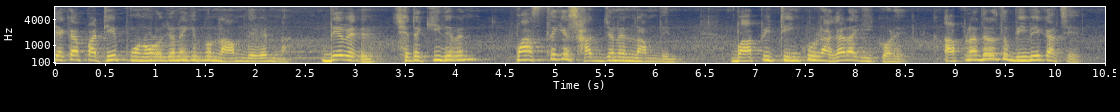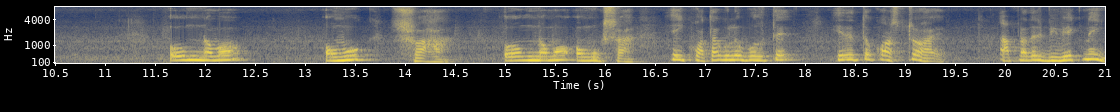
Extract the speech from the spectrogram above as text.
টাকা পাঠিয়ে পনেরো জনে কিন্তু নাম দেবেন না। দেবেন, সেটা কি দেবেন? পাঁচ থেকে সাতজনের নাম দিন। বাপি টিঙ্কু রাগারাগি করে। আপনাদেরও তো বিবেক আছে। ওম নম অমুক সাহা, ওম নম অমুক সাহা। এই কথাগুলো বলতে এদের তো কষ্ট হয়। আপনাদের বিবেক নেই?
